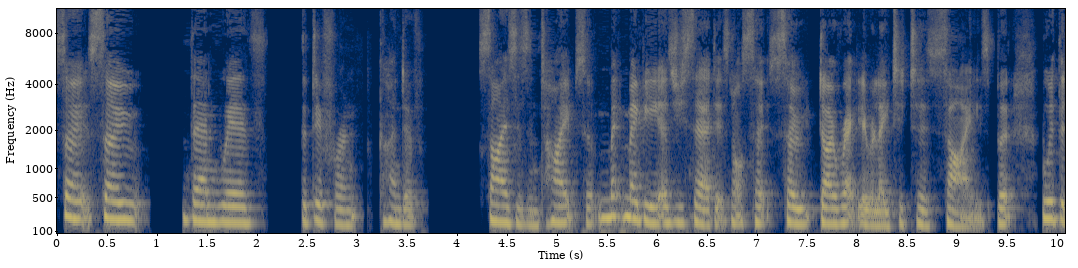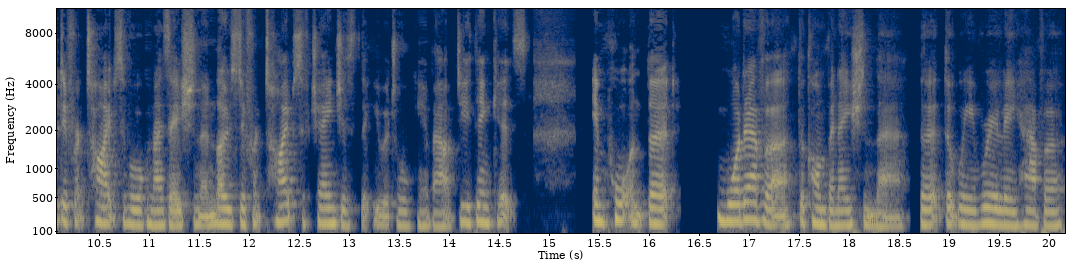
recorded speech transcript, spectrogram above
So, so then with the different kind of sizes and types of, maybe as you said it's not so, so directly related to size but with the different types of organization and those different types of changes that you were talking about do you think it's important that whatever the combination there that, that we really have a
